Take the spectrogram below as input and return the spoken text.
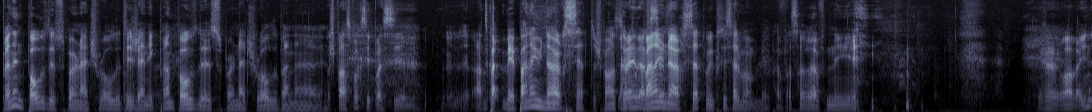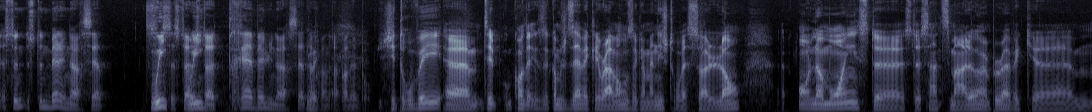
Prenez une pause de Supernatural. Tu sais, Yannick, prends une pause de Supernatural pendant. euh, Je pense pas que c'est possible. Euh, En tout Pa- cas, ben, pendant une heure 7 je pense. Pendant une heure pendant sept. une heure 7 vous écoutez cet album-là. Après ça, revenez. euh, ouais, ben, une- c'est une, c'est une belle 1h07. Oui, C'est un, oui. c'est un très belle 1h07 à, Oui. prendre, à prendre une pause. J'ai trouvé, euh, comme je disais avec les Ramones comme année, je trouvais ça long. Euh, On a moins ce sentiment-là un peu avec, euh,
